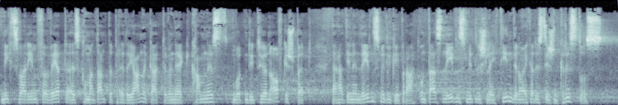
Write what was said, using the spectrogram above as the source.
Nichts war ihm verwehrt als Kommandant der Prätorianergarde. Wenn er gekommen ist, wurden die Türen aufgesperrt. Er hat ihnen Lebensmittel gebracht und das Lebensmittel schlechthin, den eucharistischen Christus.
